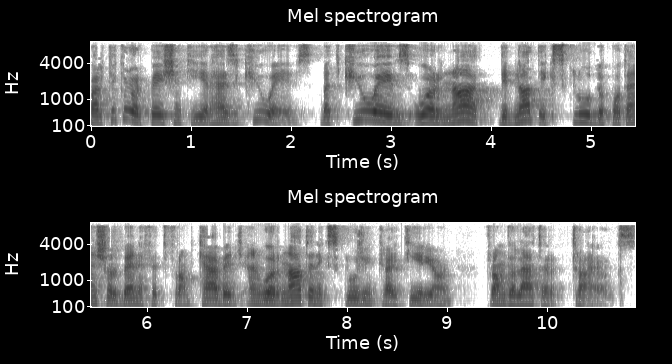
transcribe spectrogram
particular patient here has Q waves, but Q waves were not, did not exclude the potential benefit from CABG and were not an exclusion criterion from the latter trials.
